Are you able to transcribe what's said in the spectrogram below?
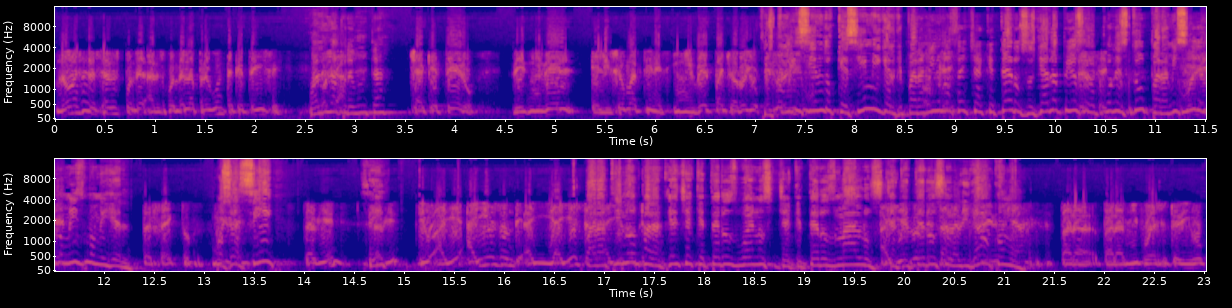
No, no vas a hacer responder, a responder la pregunta que te hice. ¿Cuál O es la sea, pregunta? Chaquetero, de nivel Eliseo Martínez y nivel Pancho Arroyo. Te es estoy diciendo que sí, Miguel, que para mí Ok. no hay chaqueteros. O sea, ya el apellido se lo pones tú. Para mí sí es lo mismo, Miguel. Perfecto. O sea, sí. ¿Está bien? ¿Está Sí. bien? Digo, ahí, ahí es donde, ahí, ahí está. Para ti no, donde- para ti hay chaqueteros buenos y chaqueteros malos. ahí Chaqueteros obligados, ¿cómo? Para, para mí, por eso te digo,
